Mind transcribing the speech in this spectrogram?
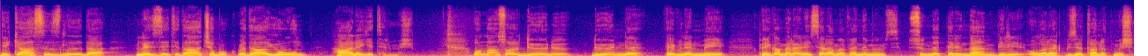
nikahsızlığı da lezzeti daha çabuk ve daha yoğun hale getirmiş. Ondan sonra düğünü düğünle evlenmeyi Peygamber aleyhisselam Efendimiz sünnetlerinden biri olarak bize tanıtmış.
